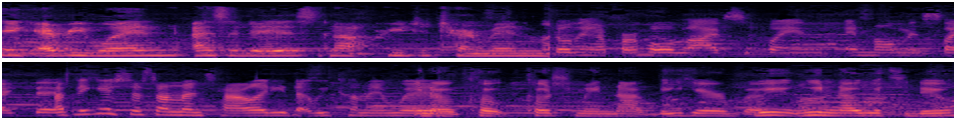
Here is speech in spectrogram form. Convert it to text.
take every win as it is, not predetermined. Building up our whole lives to play in, in moments like this. I think it's just our mentality that we come in with. You know, co- coach may not be here, but we, we know what to do.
